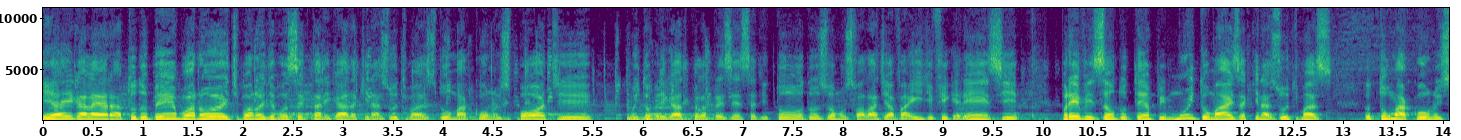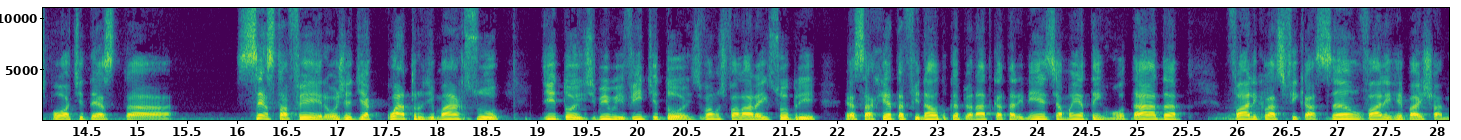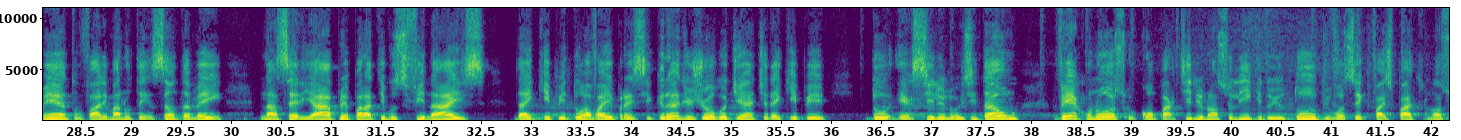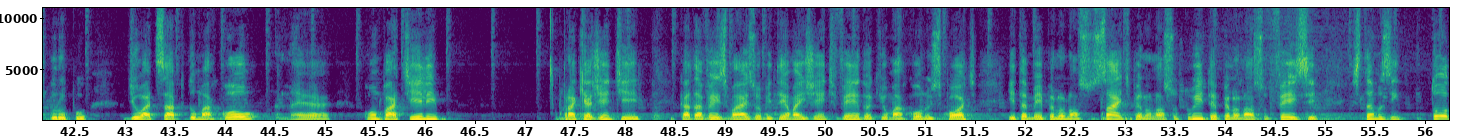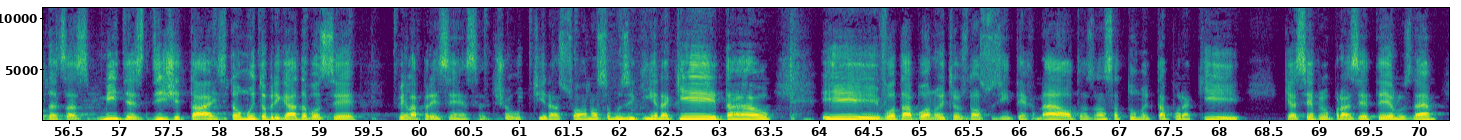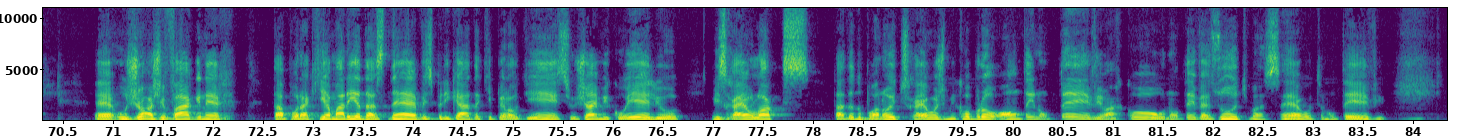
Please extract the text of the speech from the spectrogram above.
E aí, galera, tudo bem? Boa noite, boa noite a você que está ligado aqui nas últimas do Marcou no Esporte. Muito obrigado pela presença de todos. Vamos falar de Havaí, de Figueirense, previsão do tempo e muito mais aqui nas últimas do Marcou no Esporte desta sexta-feira. Hoje é dia 4 de março de 2022. Vamos falar aí sobre essa reta final do Campeonato Catarinense. Amanhã tem rodada, vale classificação, vale rebaixamento, vale manutenção também na Série A, preparativos finais da equipe do Havaí para esse grande jogo diante da equipe do Ercílio Luiz. Então, venha conosco, compartilhe o nosso link do YouTube, você que faz parte do nosso grupo de WhatsApp do Marcou, é, compartilhe para que a gente cada vez mais obtenha mais gente vendo aqui o Marcou no Esporte e também pelo nosso site, pelo nosso Twitter, pelo nosso Face. Estamos em todas as mídias digitais. Então, muito obrigado a você pela presença. Deixa eu tirar só a nossa musiquinha daqui e tal. E vou dar boa noite aos nossos internautas, nossa turma que está por aqui, que é sempre um prazer tê-los, né? É, o Jorge Wagner está por aqui, a Maria das Neves, obrigado aqui pela audiência, o Jaime Coelho, Israel Locks, tá dando boa noite. Israel hoje me cobrou. Ontem não teve, marcou, não teve as últimas. É, ontem não teve.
